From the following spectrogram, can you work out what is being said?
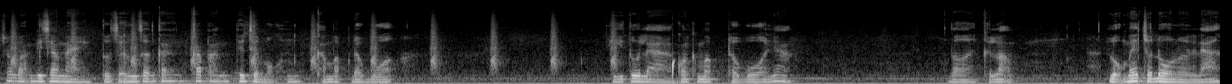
Trong đoạn video này tôi sẽ hướng dẫn các, các bạn tiêu chuẩn một con cá mập đầu búa. Ý tôi là con cá mập đầu búa nhá. Rồi cứ lọng lộ mét cho đồ rồi đã.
